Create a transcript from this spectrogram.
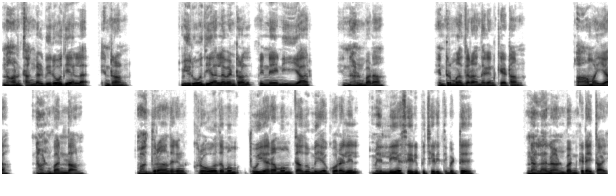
நான் தங்கள் விரோதி அல்ல என்றான். விரோதி அல்லவென்றால் பின்னே நீ யார்? என் நண்பனா? என்று மதுராந்தகன் கேட்டான். ஆமையா நண்பன்தான். மதுராந்தகன் குரோதமும் துயரமும் ததும்பிய குரலில் மெல்லிய சிரிப்பு சிரித்துவிட்டு நல்ல நண்பன் கிடைத்தாய்.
